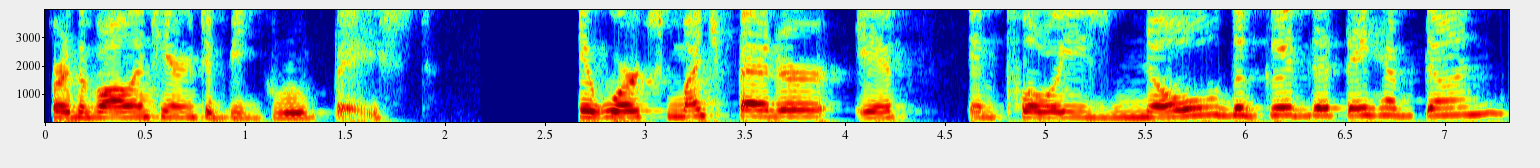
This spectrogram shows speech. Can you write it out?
for the volunteering to be group based. It works much better if employees know the good that they have done.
